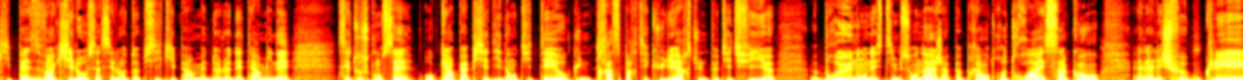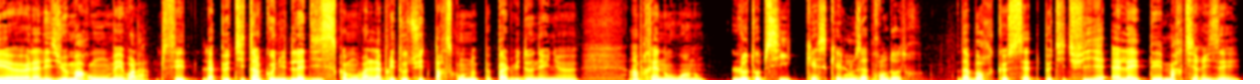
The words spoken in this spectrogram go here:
qui pèse 20 kg. Ça, c'est l'autopsie qui permet de le déterminer. C'est tout ce qu'on sait. Aucun papier d'identité, aucune trace particulière. C'est une petite fille euh, brune. On estime son âge à peu près entre 3 et 5 ans. Elle a les cheveux bouclés, euh, elle a les yeux marrons. Mais voilà, c'est la petite inconnue de la 10, comme on va l'appeler tout de suite, parce qu'on ne peut pas lui donner un prénom ou un nom. L'autopsie, qu'est-ce qu'elle nous apprend d'autre? D'abord que cette petite fille, elle a été martyrisée,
